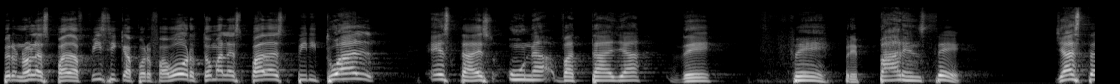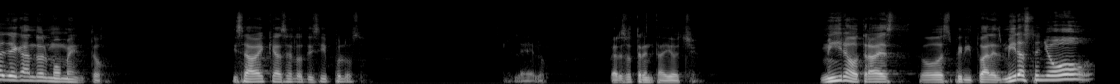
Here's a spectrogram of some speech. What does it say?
pero no la espada física, por favor, toma la espada espiritual. Esta es una batalla de fe. Prepárense. Ya está llegando el momento. ¿Y sabe qué hacen los discípulos? Léelo. Verso 38. Mira otra vez, todos espirituales. Mira, Señor.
